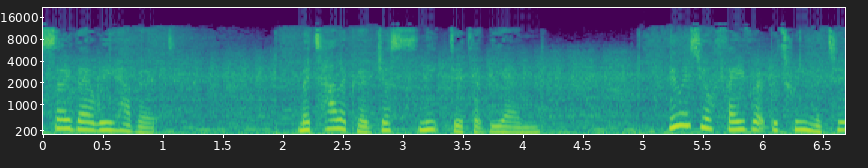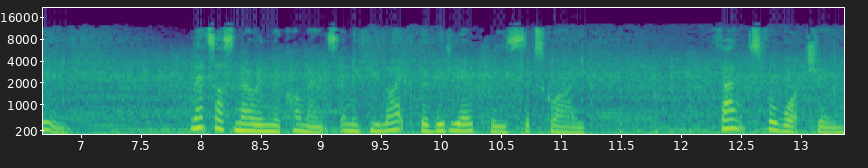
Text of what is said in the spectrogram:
So there we have it. Metallica just sneaked it at the end. Who is your favorite between the two? Let us know in the comments and if you like the video please subscribe. Thanks for watching.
